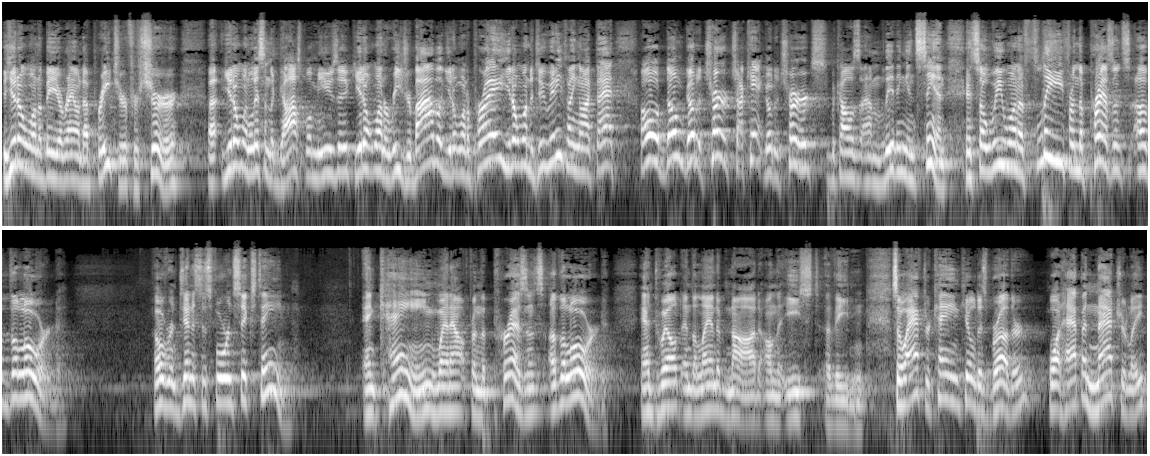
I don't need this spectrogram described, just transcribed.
You don't want to be around a preacher for sure. Uh, you don't want to listen to gospel music. You don't want to read your Bible. You don't want to pray. You don't want to do anything like that. Oh, don't go to church. I can't go to church because I'm living in sin. And so we want to flee from the presence of the Lord. Over in Genesis 4 and 16. And Cain went out from the presence of the Lord and dwelt in the land of Nod on the east of Eden. So after Cain killed his brother, what happened? Naturally,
